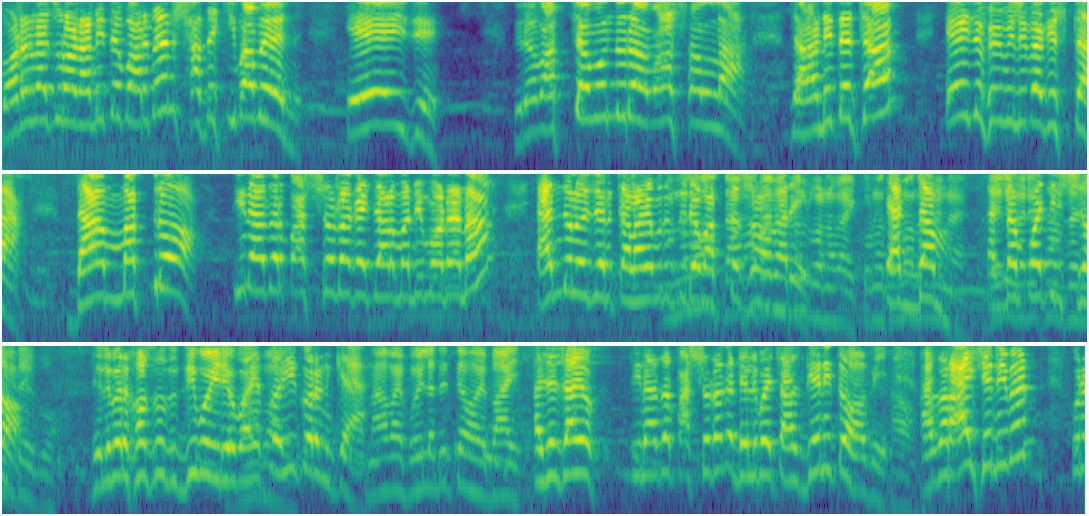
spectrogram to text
মডার্না জোড়াটা নিতে পারবেন সাথে কি পাবেন? এই যে দুটা বাচ্চা বন্ধুরা মাশাল্লাহ যারা নিতে চান এই যে ফ্যামিলি প্যাকেজটা দাম মাত্র তিন হাজার পাঁচশো টাকায় জার্মানি মডার্না অ্যান্ডোলজিয়ান কালারের মধ্যে দুটো বাচ্চা সহকারে। একদম একদম পঁয়ত্রিশশো। ডেলিভারি খরচ তো দিবই রে ভাই তো ই করেন কে না ভাই বইলা দিতে হয় ভাই। আচ্ছা যাই হোক তিন হাজার পাঁচশো টাকা ডেলিভারি চার্জ দিয়ে নিতে হবে। হ্যাঁ। আর যারা আইসে নেবেন কোনো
